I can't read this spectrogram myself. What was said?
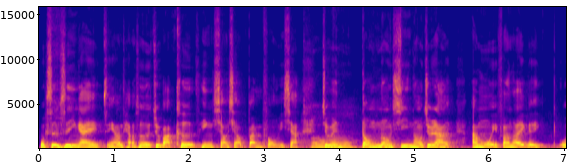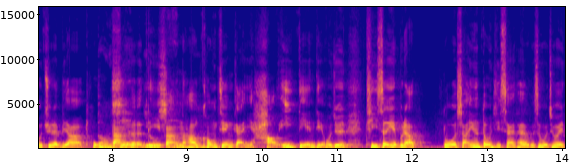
我是不是应该怎样调？所以就把客厅小小搬封一下，就会东弄西弄，就让按摩椅放到一个我觉得比较妥当的地方，然后空间感也好一点点。我觉得提升也不了。多少？因为东西实在太多，可是我就会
